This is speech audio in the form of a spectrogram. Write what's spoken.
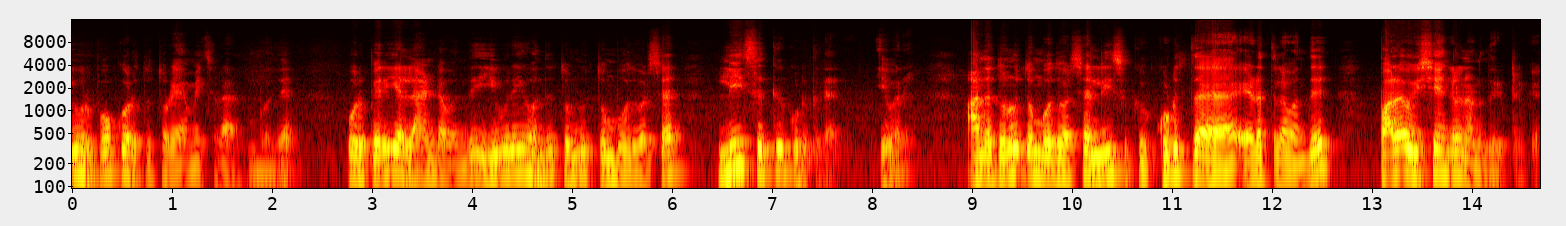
இவர் போக்குவரத்து துறை அமைச்சராக இருக்கும்போது ஒரு பெரிய லேண்டை வந்து இவரே வந்து தொண்ணூத்தொம்பது வருஷம் லீஸுக்கு கொடுக்குறாரு இவர். அந்த தொண்ணூத்தொம்பது வருஷம் லீஸுக்கு கொடுத்த இடத்துல வந்து பல விஷயங்கள் நடந்துக்கிட்டு இருக்கு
